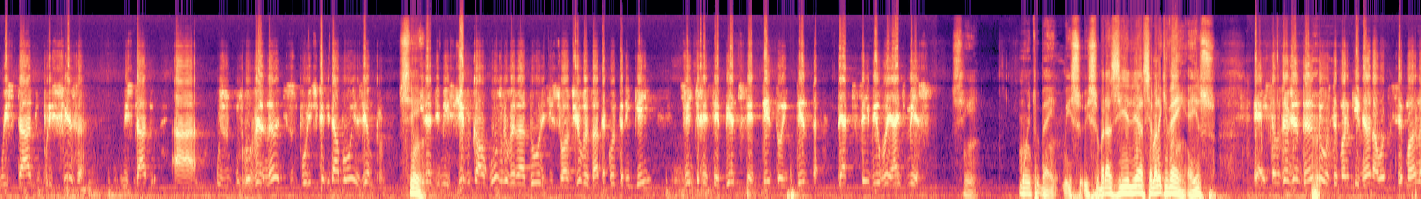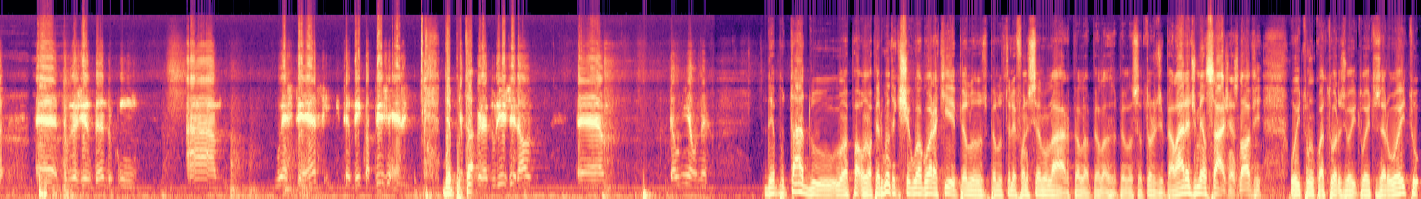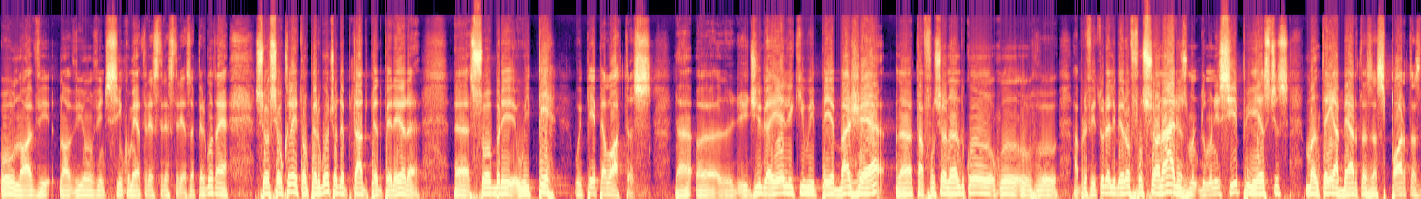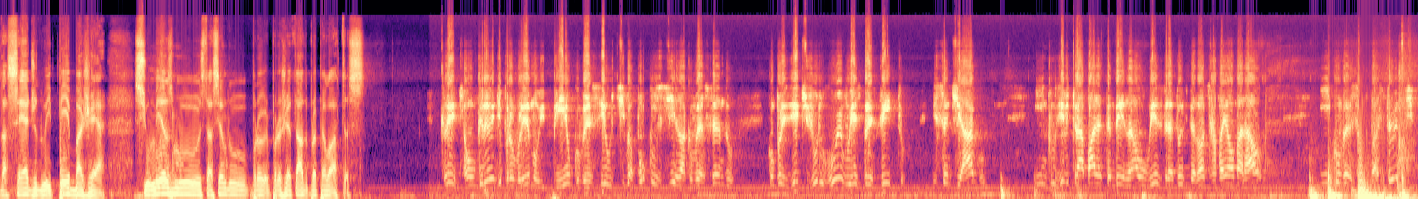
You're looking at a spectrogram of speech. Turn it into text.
O Estado precisa, o Estado, ah, os, os, governantes, os políticos têm que dar um bom exemplo. Sim. Inadmissível que alguns governadores e suas viúvas nada contra ninguém, gente recebendo 70, 80, perto de 100 mil reais mês. Sim. Muito bem. Isso, isso Brasília, semana que vem, é isso? É, estamos agendando semana que vem, na outra semana, é, estamos agendando com a, o STF e também com a PGR. Deputado. A Procuradoria Geral é, da União, né? Deputado, uma, uma, pergunta que chegou agora aqui pelo, pelo telefone celular, pela, pela, pelo setor de, pela área de mensagens, 981148808 ou 991256333. A pergunta é, senhor seu Cleiton, pergunte ao deputado Pedro Pereira eh, sobre o IP o IP Pelotas. Né? Uh, e diga ele que o IP Bagé está né, tá funcionando com, com, A Prefeitura liberou funcionários do município e estes mantêm abertas as portas da sede do IP Bagé. Se o mesmo está sendo projetado para Pelotas. Cleiton, é um grande problema o IP. Eu conversei, eu tive há poucos dias lá conversando com o presidente Júlio Ruivo, ex-prefeito de Santiago e inclusive trabalha também lá o ex-vereador de Pelotas, Rafael Amaral, e conversamos bastante.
